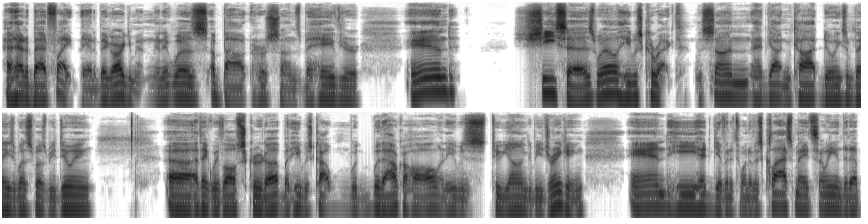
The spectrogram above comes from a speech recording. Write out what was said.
had had a bad fight. They had a big argument, and it was about her son's behavior, and she says, well, he was correct. The son had gotten caught doing some things he wasn't supposed to be doing. Uh, I think we've all screwed up, but he was caught with, with alcohol and he was too young to be drinking. And he had given it to one of his classmates, so he ended up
